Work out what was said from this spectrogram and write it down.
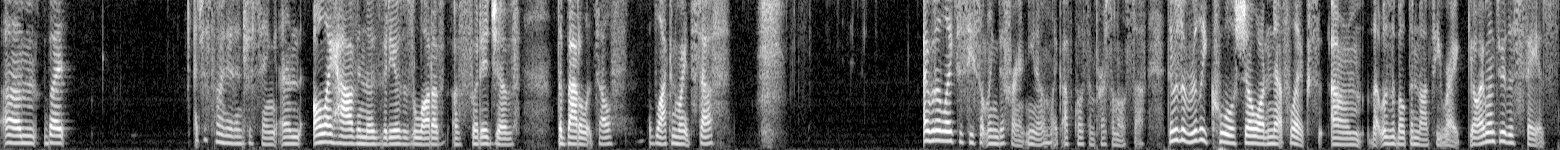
Um, but I just find it interesting. And all I have in those videos is a lot of, of footage of the battle itself, the black and white stuff. I would have liked to see something different, you know, like up close and personal stuff. There was a really cool show on Netflix um, that was about the Nazi Reich. Yo, I went through this phase.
